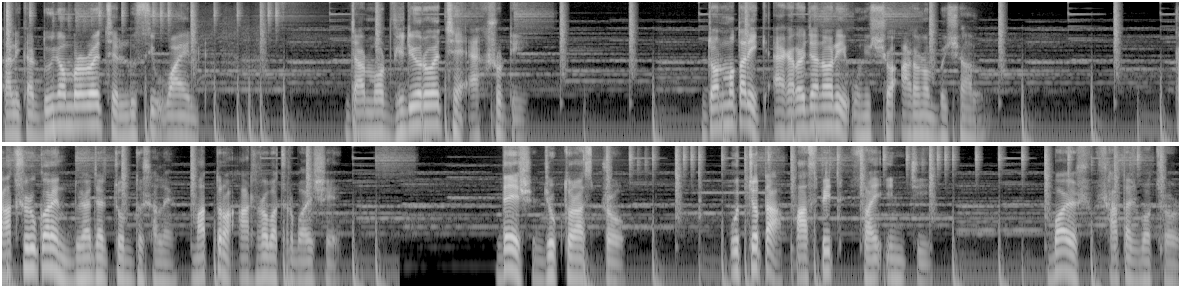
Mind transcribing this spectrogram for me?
তালিকার দুই নম্বর রয়েছে লুসি ওয়াইল্ড। যার মোট ভিডিও রয়েছে একশোটি। জন্ম তারিখ এগারোই জানুয়ারি উনিশশো আটানব্বই সাল। কাজ শুরু করেন দুই হাজার চোদ্দ সালে, মাত্র আঠারো বছর বয়সে। দেশ যুক্তরাষ্ট্র। উচ্চতা পাঁচ ফিট ছয় ইঞ্চি। বয়স সাতাশ বছর।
